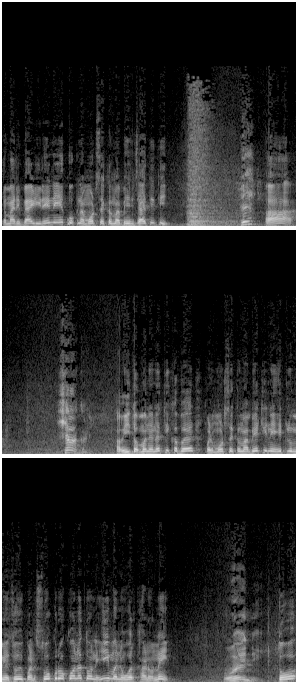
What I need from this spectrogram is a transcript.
તમારી બાયડી રહીને એક કોકના મોટરસાયકલમાં બેન જાતી હતી. હે? હા. શા કરે હવે એ તો મને નથી ખબર પણ મોટરસાયકલમાં બેઠીને એટલું મેં જોયું પણ છોકરો કોણ હતો ને એ મને ઓળખાણો નહીં. હોય ને. તો?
